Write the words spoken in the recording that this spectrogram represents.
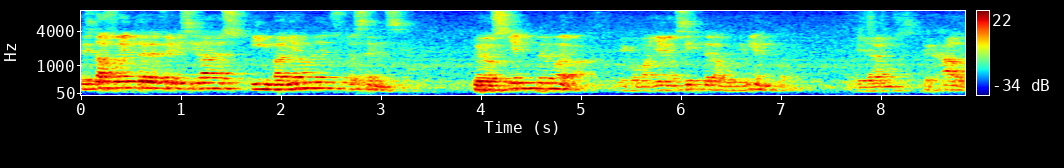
Esta fuente de felicidad es invariable en su esencia, pero siempre nueva, que como ayer existe el aburrimiento, que ya hemos dejado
